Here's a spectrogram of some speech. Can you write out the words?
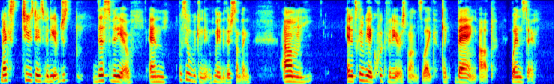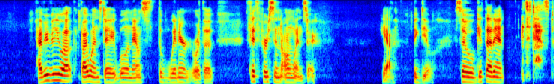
next Tuesday's video, just this video, and we'll see what we can do. Maybe there's something. Um, and it's gonna be a quick video response, like like bang up Wednesday. Have your video up by Wednesday. We'll announce the winner or the fifth person on Wednesday. Yeah, big deal. So get that in. It's a test.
